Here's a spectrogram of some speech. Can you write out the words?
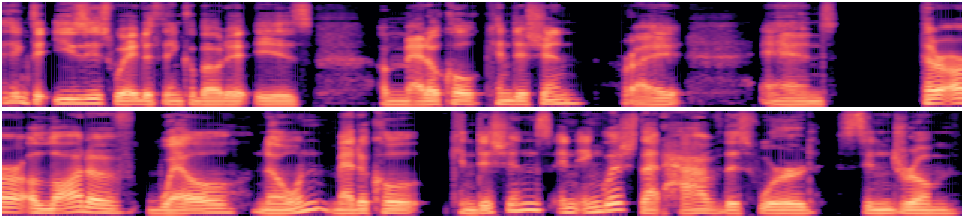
I think the easiest way to think about it is a medical condition, right? And there are a lot of well known medical conditions in English that have this word syndrome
